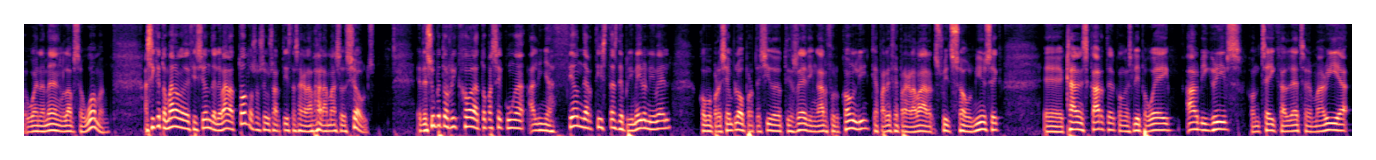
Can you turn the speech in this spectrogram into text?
When a Man Loves a Woman. Así que tomaron a decisión de levar a todos os seus artistas a gravar a Muscle Shoals. E de súpeto Rick Hall atópase cunha aliñación de artistas de primeiro nivel como por exemplo o protegido de Otis Redding Arthur Conley, que aparece para gravar Sweet Soul Music, eh, Clarence Carter con Sleep Away, Arby Greaves con Take a Letter Maria,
